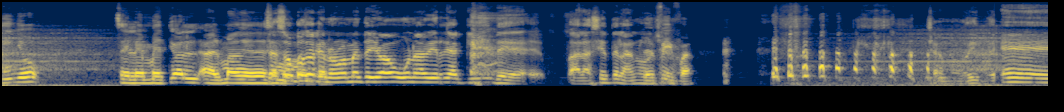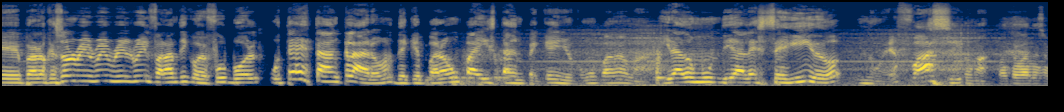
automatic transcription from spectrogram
el niño se le metió al, al man en O ese sea, son momento. cosas que normalmente yo hago una birria aquí de a las 7 de la de noche. FIFA. Eh, para los que son real, real, real, real fanáticos de fútbol, ustedes están claros de que para un país tan pequeño como Panamá, ir a dos mundiales seguidos no es fácil. Toma, ¿Cuánto gana ese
